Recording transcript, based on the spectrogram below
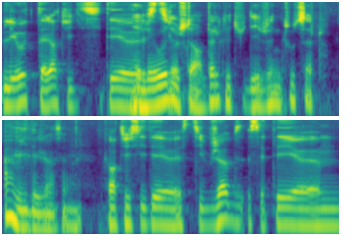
Léo, tout à l'heure, tu citais. euh, Léo, Steve- je te rappelle que tu déjeunes tout seul. Ah oui, déjà, c'est vrai. Quand tu citais euh, Steve Jobs, c'était euh,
